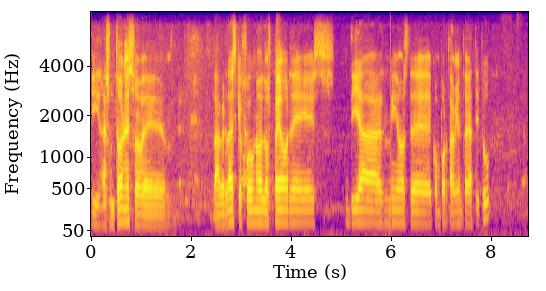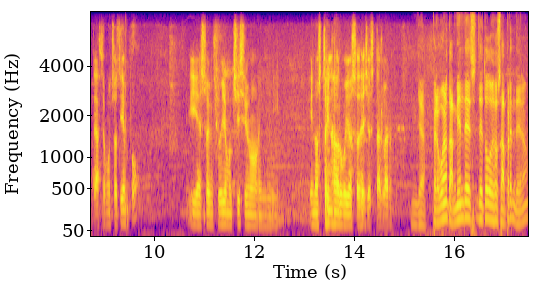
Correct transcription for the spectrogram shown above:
Y, resultó en eso. Eh, la verdad es que fue uno de los peores días míos de comportamiento y actitud de hace mucho tiempo y eso influye muchísimo y no estoy nada orgulloso de ello, está claro. Ya, pero bueno, también de, todo eso se aprende, ¿no?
